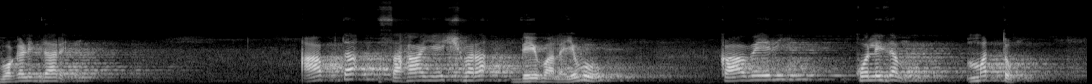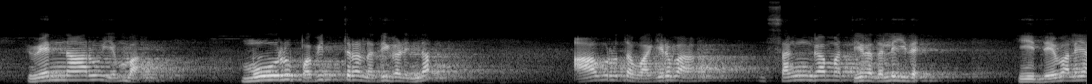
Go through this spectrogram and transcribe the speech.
ಹೊಗಳಿದ್ದಾರೆ. ಆಪ್ತ ಸಹಾಯೇಶ್ವರ ದೇವಾಲಯವು ಕಾವೇರಿ, ಕೊಲಿದಂ ಮತ್ತು ವೆನ್ನಾರು ಎಂಬ ಮೂರು ಪವಿತ್ರ ನದಿಗಳಿಂದ ಆವೃತವಾಗಿರುವ ಸಂಗಮ ತೀರದಲ್ಲಿ ಇದೆ. ಈ ದೇವಾಲಯ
